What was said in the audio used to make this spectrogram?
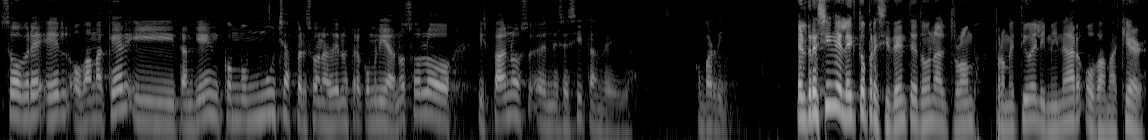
sobre el Obamacare y también como muchas personas de nuestra comunidad, no solo hispanos, eh, necesitan de ello. Compartimos. El recién electo presidente Donald Trump prometió eliminar Obamacare.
